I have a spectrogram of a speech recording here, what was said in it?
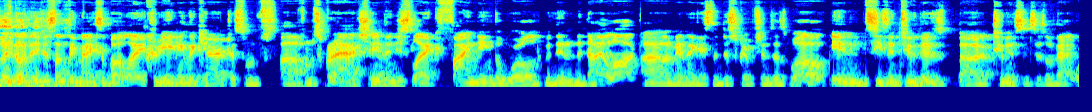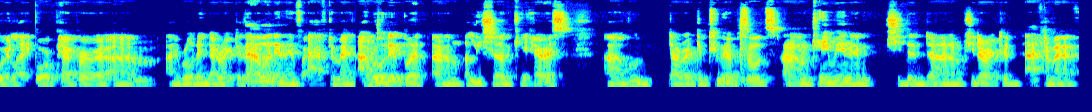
but no, there's just something nice about like creating the characters from uh, from scratch, and then just like finding the world within the dialogue, um, and I guess the descriptions as well. In season two, there's uh, two instances of that where like for Pepper, um, I wrote and directed that one, and then for Aftermath, I wrote it, but um, Alicia K Harris. Uh, who directed two episodes um, came in and she did um, she directed aftermath.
